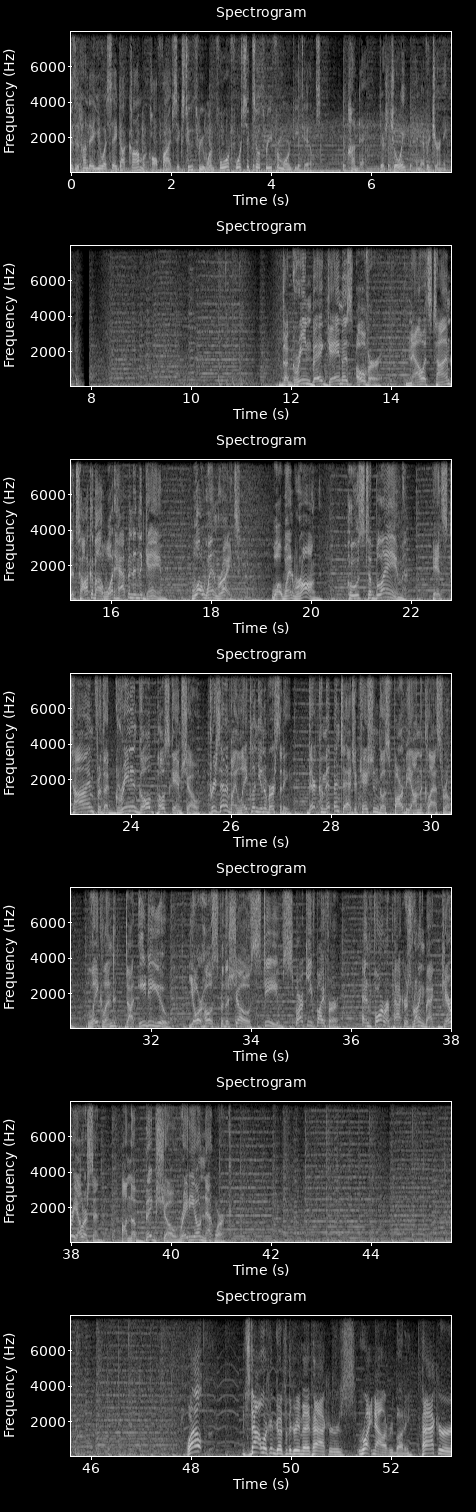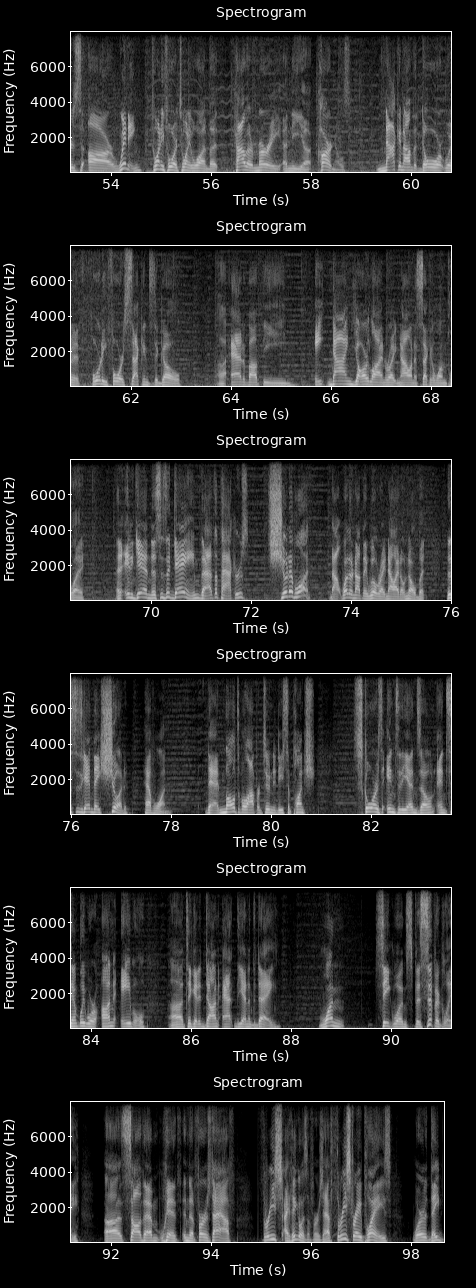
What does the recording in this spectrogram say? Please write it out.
Visit HyundaiUSA.com or call 562 for more details. Hyundai, there's joy in every journey. The Green Bay game is over. Now it's time to talk about what happened in the game. What went right? What went wrong? Who's to blame? It's time for the Green and Gold postgame show, presented by Lakeland University. Their commitment to education goes far beyond the classroom. Lakeland.edu. Your host for the show, Steve Sparky Fifer, and former Packers running back Gary Ellerson on the Big Show Radio Network. Well, it's not looking good for the Green Bay Packers right now, everybody. Packers are winning 24 21, but Kyler Murray and the uh, Cardinals knocking on the door with 44 seconds to go uh, at about the eight, nine yard line right now on a second one play. And, and again, this is a game that the Packers should have won. Now, whether or not they will right now, I don't know, but this is a game they should have won. They had multiple opportunities to punch scores into the end zone and simply were unable uh, to get it done at the end of the day. One sequence specifically uh, saw them with, in the first half, three, I think it was the first half, three straight plays where they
